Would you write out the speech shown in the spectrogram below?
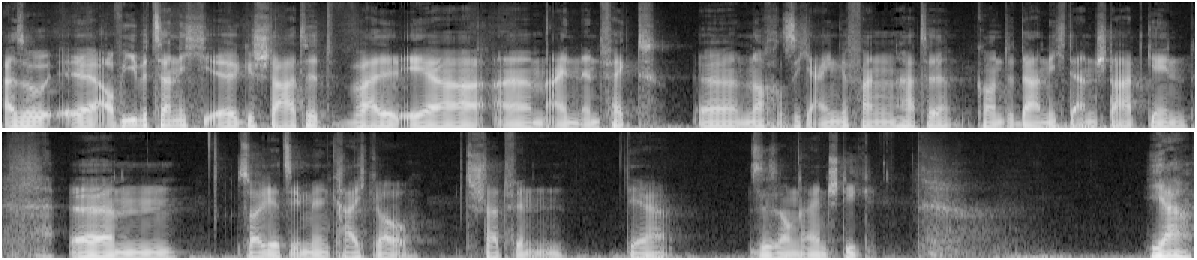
also äh, auf Ibiza nicht äh, gestartet, weil er ähm, einen Infekt äh, noch sich eingefangen hatte, konnte da nicht an den Start gehen. Ähm, soll jetzt eben in Kraichgau stattfinden, der Saisoneinstieg. Ja,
